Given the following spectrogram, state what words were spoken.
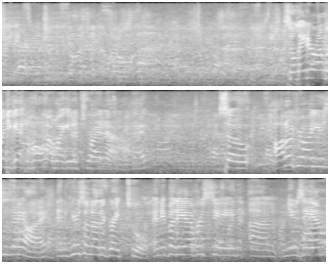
computer. So later on when you get home, I want you to try it out, okay? So AutoDraw uses AI, and here's another great tool. Anybody ever seen um, Museum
